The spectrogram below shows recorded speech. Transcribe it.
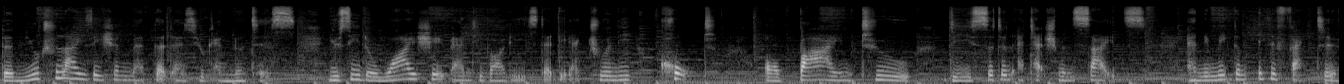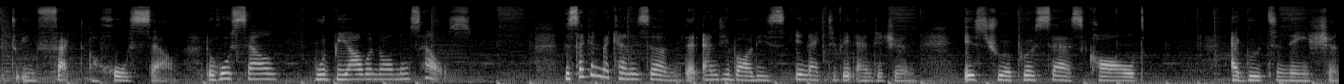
The neutralization method, as you can notice, you see the Y shaped antibodies that they actually coat or bind to the certain attachment sites and they make them ineffective to infect a host cell. The host cell would be our normal cells. The second mechanism that antibodies inactivate antigen is through a process called agglutination.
